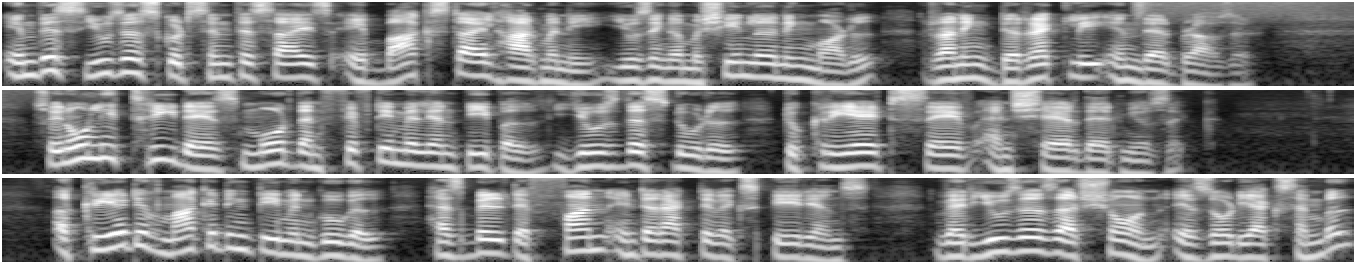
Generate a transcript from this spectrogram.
In this, users could synthesize a Bach-style harmony using a machine learning model running directly in their browser. So in only three days, more than 50 million people used this doodle to create, save, and share their music. A creative marketing team in Google has built a fun interactive experience where users are shown a zodiac symbol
